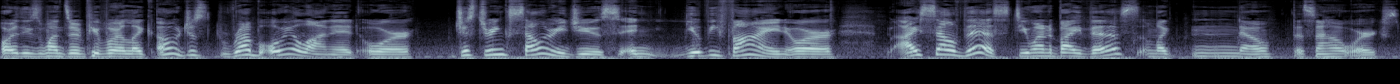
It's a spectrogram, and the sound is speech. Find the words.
Or these ones where people are like, oh, just rub oil on it, or just drink celery juice and you'll be fine. Or I sell this. Do you want to buy this? I'm like, no, that's not how it works.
